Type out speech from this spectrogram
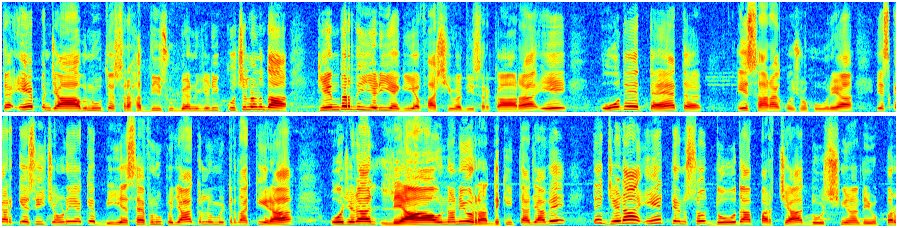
ਤਾਂ ਇਹ ਪੰਜਾਬ ਨੂੰ ਤੇ ਸਰਹੱਦੀ ਸੂਬਿਆਂ ਨੂੰ ਜਿਹੜੀ ਕੁਚਲਣ ਦਾ ਕੇਂਦਰ ਦੀ ਜਿਹੜੀ ਹੈਗੀ ਆ ਫਾਸ਼ੀਵਾਦੀ ਸਰਕਾਰ ਆ, ਇਹ ਉਹਦੇ ਤਹਿਤ ਇਹ ਸਾਰਾ ਕੁਝ ਹੋ ਰਿਹਾ। ਇਸ ਕਰਕੇ ਅਸੀਂ ਚਾਹੁੰਦੇ ਆ ਕਿ ਬੀਐਸਐਫ ਨੂੰ 50 ਕਿਲੋਮੀਟਰ ਦਾ ਘੇਰਾ, ਉਹ ਜਿਹੜਾ ਲਿਆ ਉਹਨਾਂ ਨੇ, ਉਹ ਰੱਦ ਕੀਤਾ ਜਾਵੇ ਤੇ ਜਿਹੜਾ ਇਹ 302 ਦਾ ਪਰਚਾ ਦੋਸ਼ੀਆਂ ਦੇ ਉੱਪਰ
